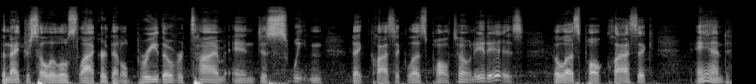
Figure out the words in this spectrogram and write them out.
the nitrocellulose lacquer that'll breathe over time and just sweeten that classic Les Paul tone. It is the Les Paul Classic, and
